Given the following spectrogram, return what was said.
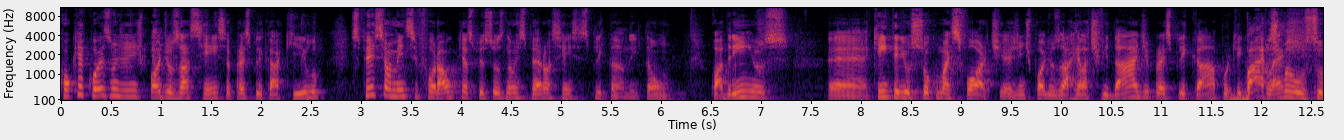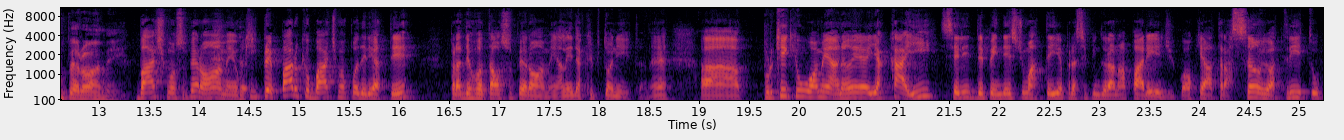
qualquer coisa onde a gente pode usar a ciência para explicar aquilo, especialmente se for algo que as pessoas não esperam a ciência explicando. Então, quadrinhos, é, quem teria o soco mais forte? A gente pode usar relatividade para explicar por que Batman Flash... ou Super-Homem? Batman ou Super-Homem. O que preparo que o Batman poderia ter para derrotar o Super-Homem, além da Kryptonita, né? Ah, por que, que o Homem-Aranha ia cair se ele dependesse de uma teia para se pendurar na parede? Qual que é a atração e o atrito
